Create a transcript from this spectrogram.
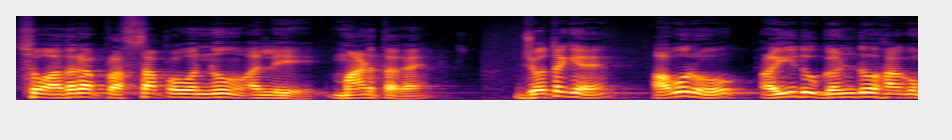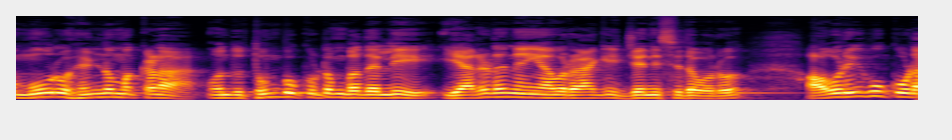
ಸೊ, ಅದರ ಪ್ರಸ್ತಾಪವನ್ನು ಅಲ್ಲಿ ಮಾಡ್ತಾರೆ. ಜೊತೆಗೆ ಅವರು ಐದು ಗಂಡು ಹಾಗೂ ಮೂರು ಹೆಣ್ಣು ಮಕ್ಕಳ ಒಂದು ತುಂಬು ಕುಟುಂಬದಲ್ಲಿ ಎರಡನೆಯವರಾಗಿ ಜನಿಸಿದವರು. ಅವರಿಗೂ ಕೂಡ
